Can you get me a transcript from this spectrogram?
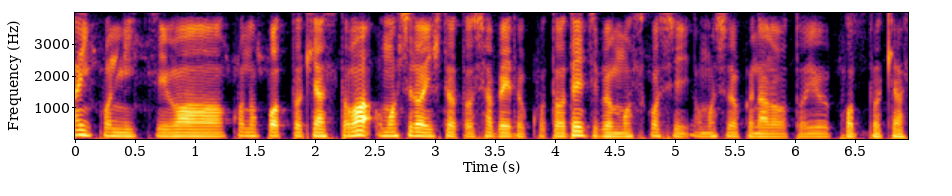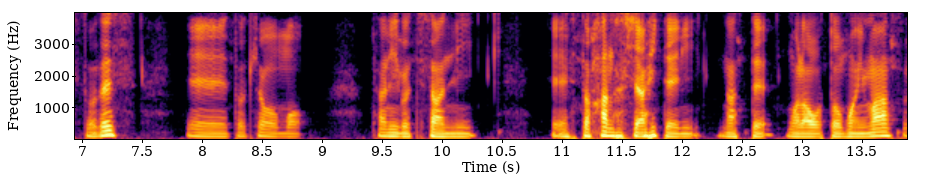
はい、こんにちは。このポッドキャストは面白い人と喋ることで自分も少し面白くなろうというポッドキャストです。えっ、と、今日も谷口さんに、えっ、と、話し相手になってもらおうと思います。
